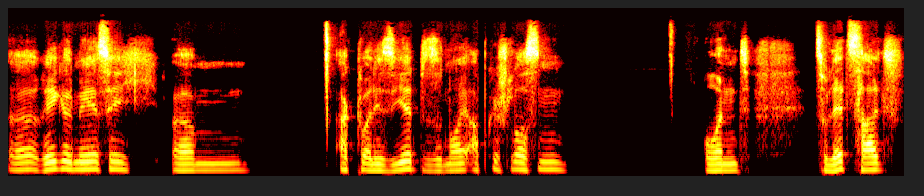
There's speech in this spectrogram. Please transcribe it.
äh, regelmäßig ähm, aktualisiert, diese neu abgeschlossen. Und zuletzt halt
